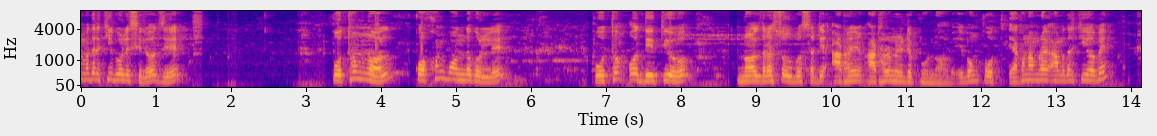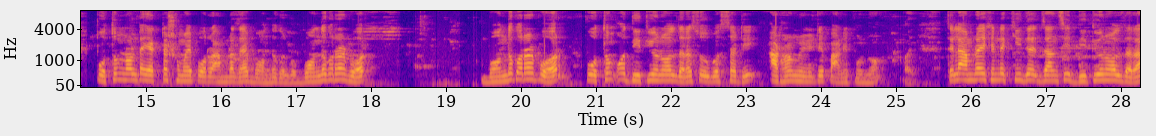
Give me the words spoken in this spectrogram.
আমাদের কি বলেছিল যে প্রথম নল কখন বন্ধ করলে প্রথম ও দ্বিতীয় নল দ্বারা চৌবস্তাটি আঠারো আঠারো মিনিটে পূর্ণ হবে এবং এখন আমরা, আমাদের কি হবে? প্রথম নলটা একটা সময় পর আমরা যাই বন্ধ করব। বন্ধ করার পর, বন্ধ করার পর প্রথম ও দ্বিতীয় নল দ্বারা চৌবস্তাটি আঠারো মিনিটে পানি পূর্ণ হয়। তাহলে আমরা এখানে কি জানছি? দ্বিতীয় নল দ্বারা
